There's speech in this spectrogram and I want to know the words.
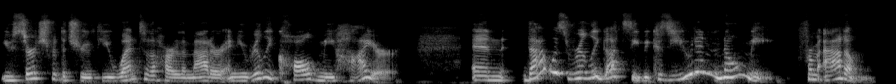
you searched for the truth you went to the heart of the matter and you really called me higher. And that was really gutsy because you didn't know me from adam.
